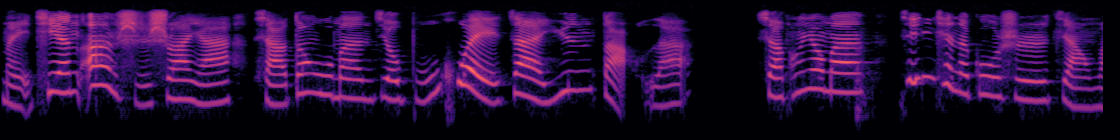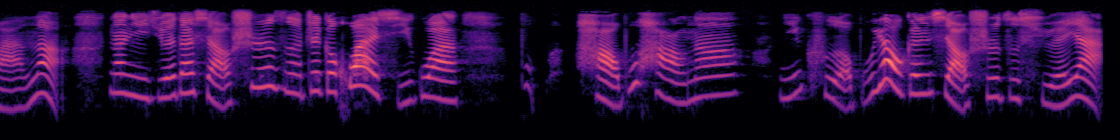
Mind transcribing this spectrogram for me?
每天按时刷牙，小动物们就不会再晕倒了。小朋友们，今天的故事讲完了，那你觉得小狮子这个坏习惯不好不好呢？你可不要跟小狮子学呀！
